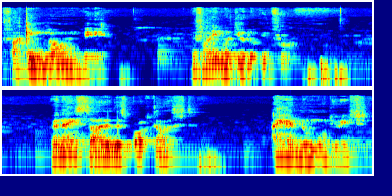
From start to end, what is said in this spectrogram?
fucking long way, to find what you're looking for. When I started this podcast, I had no motivation.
